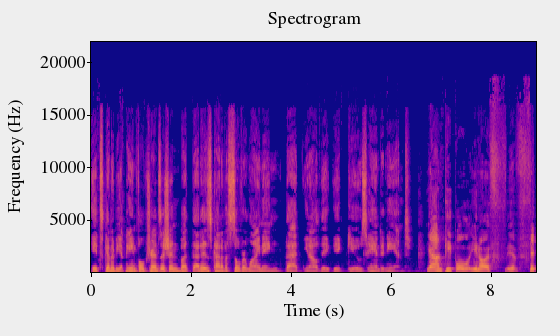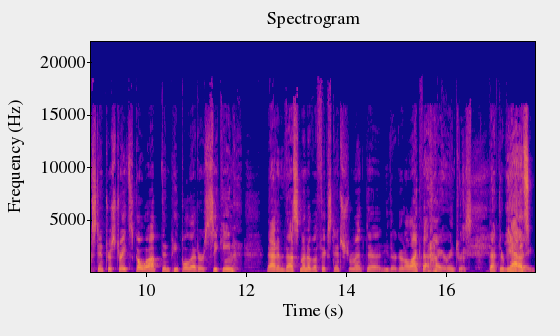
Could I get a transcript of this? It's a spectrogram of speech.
it's going to be a painful transition, but that is kind of a silver lining that, you know, they, it goes hand in hand. Yeah, and people, you know, if if fixed interest rates go up, then people that are seeking that investment of a fixed instrument, uh, they're going to like that higher interest that they're being Yeah, paid.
